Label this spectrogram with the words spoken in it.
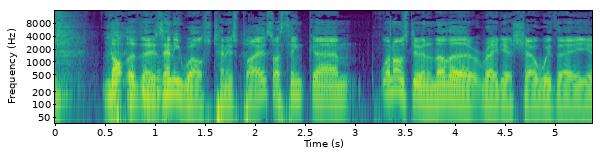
Not that there's any Welsh tennis players. I think um, when I was doing another radio show with a,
